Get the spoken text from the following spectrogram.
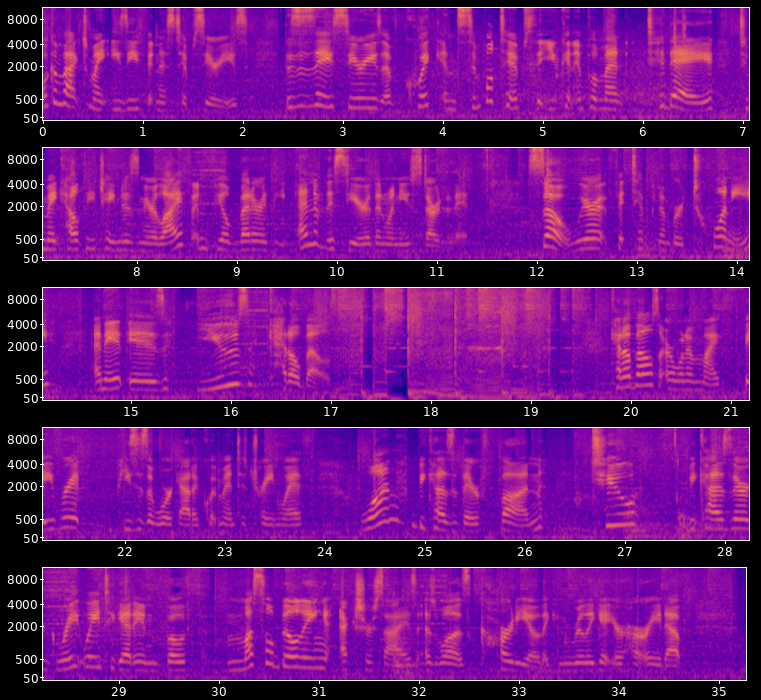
Welcome back to my Easy Fitness Tip series. This is a series of quick and simple tips that you can implement today to make healthy changes in your life and feel better at the end of this year than when you started it. So, we're at fit tip number 20, and it is use kettlebells. Kettlebells are one of my favorite pieces of workout equipment to train with. One, because they're fun. Two, because they're a great way to get in both muscle building exercise as well as cardio. They can really get your heart rate up.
